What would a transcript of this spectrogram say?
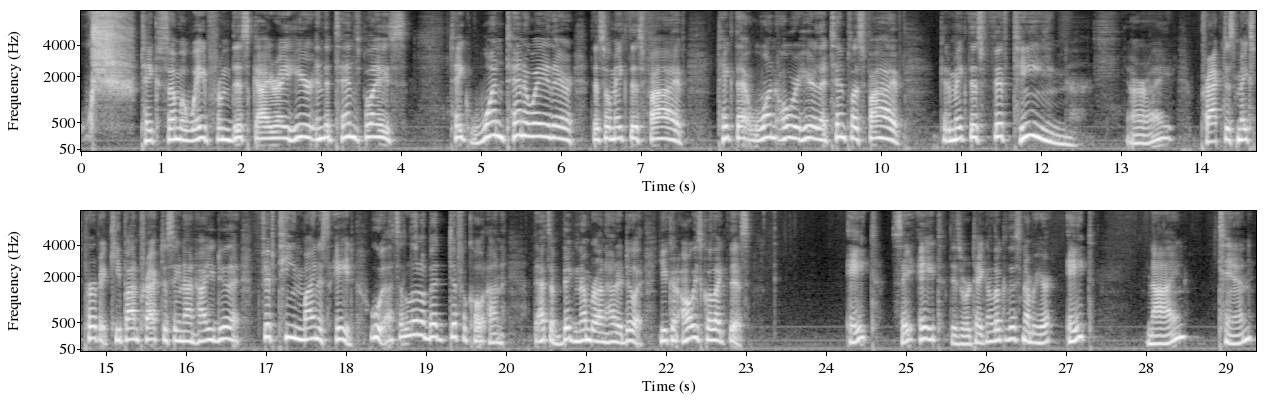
Whoosh, take some away from this guy right here in the tens place. Take one 10 away there. This will make this five. Take that 1 over here, that 10 plus 5. Gonna make this 15. All right. Practice makes perfect. Keep on practicing on how you do that. 15 minus 8. Ooh, that's a little bit difficult on, that's a big number on how to do it. You can always go like this. 8, say 8. This is we're taking a look at this number here. 8, 9, 10,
